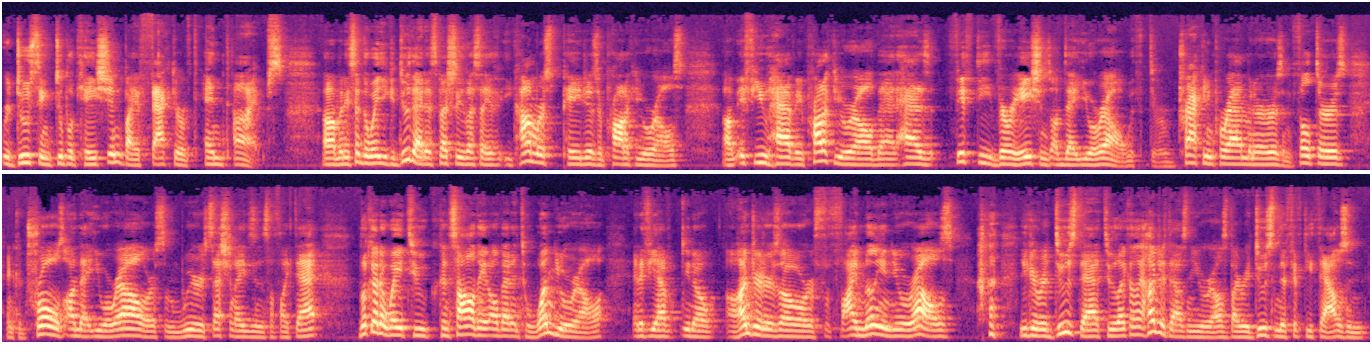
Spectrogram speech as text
reducing duplication by a factor of 10 times. Um, and he said the way you could do that, especially let's say e-commerce pages or product URLs, um, if you have a product URL that has 50 variations of that URL with different tracking parameters and filters and controls on that URL or some weird session IDs and stuff like that, look at a way to consolidate all that into one URL. And if you have, you know, 100 or so or 5 million URLs, you can reduce that to like 100,000 URLs by reducing the 50,000,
